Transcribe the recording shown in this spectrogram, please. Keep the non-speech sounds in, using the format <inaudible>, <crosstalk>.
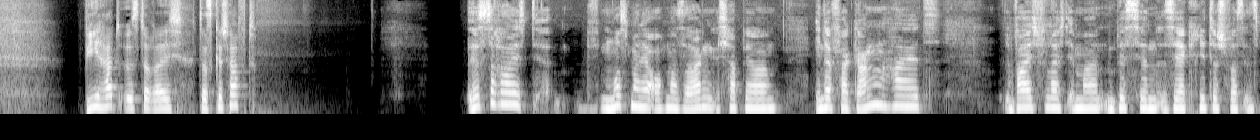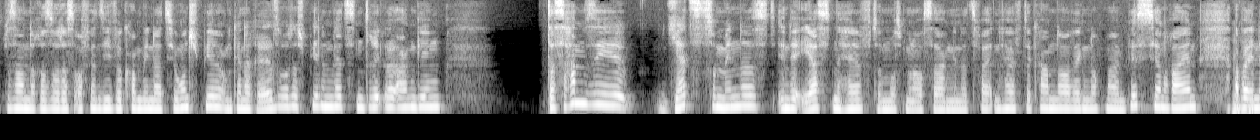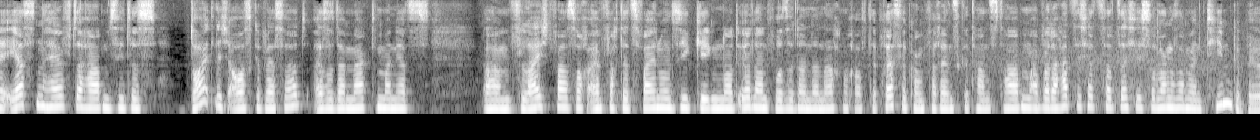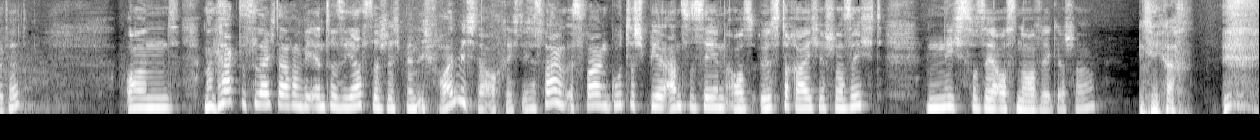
Wie hat Österreich das geschafft? Österreich, muss man ja auch mal sagen, ich habe ja in der Vergangenheit war ich vielleicht immer ein bisschen sehr kritisch, was insbesondere so das offensive Kombinationsspiel und generell so das Spiel im letzten Drittel anging. Das haben sie jetzt zumindest in der ersten Hälfte, muss man auch sagen, in der zweiten Hälfte kam Norwegen noch mal ein bisschen rein, mhm. aber in der ersten Hälfte haben sie das deutlich ausgebessert. Also da merkte man jetzt, ähm, vielleicht war es auch einfach der 2-0-Sieg gegen Nordirland, wo sie dann danach noch auf der Pressekonferenz getanzt haben. Aber da hat sich jetzt tatsächlich so langsam ein Team gebildet. Und man <laughs> merkt es vielleicht daran, wie enthusiastisch ich bin. Ich freue mich da auch richtig. Es war, es war ein gutes Spiel anzusehen aus österreichischer Sicht, nicht so sehr aus norwegischer. <laughs> Ja.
